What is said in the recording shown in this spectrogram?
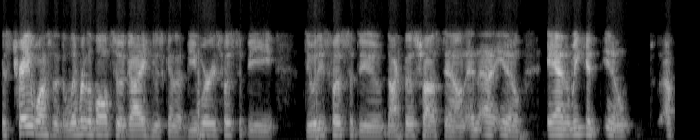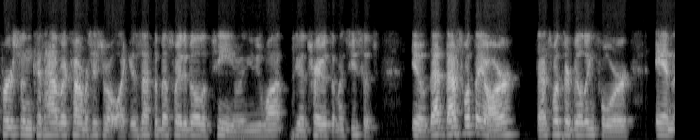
Because Trae wants to deliver the ball to a guy who's going to be where he's supposed to be, do what he's supposed to do, knock those shots down, and uh, you know, and we could, you know, a person could have a conversation about like, is that the best way to build a team? And you want you know Trae with the much usage, you know, that that's what they are. That's what they're building for and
